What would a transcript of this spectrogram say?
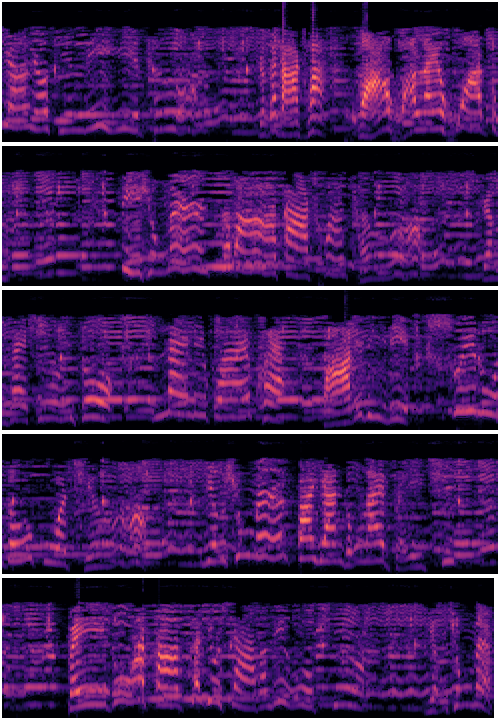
见了心里疼，这个大船哗哗来划动。弟兄们只把大船撑，正在行走，来的怪快，大的地里水路都过清。英雄们把眼中来背起，背着大哥就下到六平。英雄们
